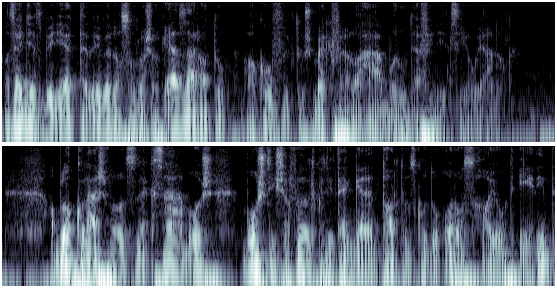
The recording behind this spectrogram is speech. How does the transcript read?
Az egyezmény értelmében a szorosok elzárhatók, ha a konfliktus megfelel a háború definíciójának. A blokkolás valószínűleg számos, most is a földközi tengeren tartózkodó orosz hajót érint,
